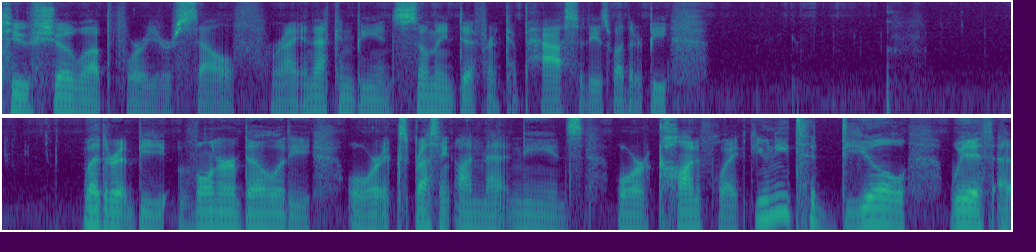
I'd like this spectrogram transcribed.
to show up for yourself, right? And that can be in so many different capacities, whether it be whether it be vulnerability or expressing unmet needs or conflict. You need to deal with uh,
